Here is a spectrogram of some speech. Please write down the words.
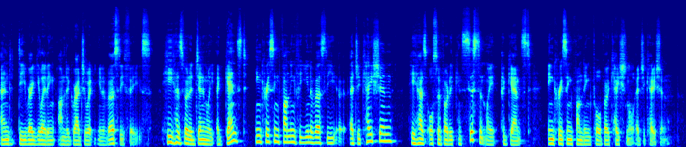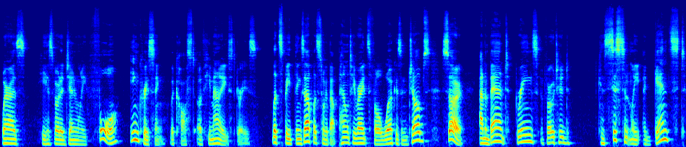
and deregulating undergraduate university fees he has voted generally against increasing funding for university uh, education. He has also voted consistently against increasing funding for vocational education, whereas he has voted generally for increasing the cost of humanities degrees. Let's speed things up. Let's talk about penalty rates for workers and jobs. So, Adam Bandt, Greens, voted consistently against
